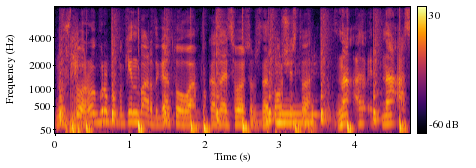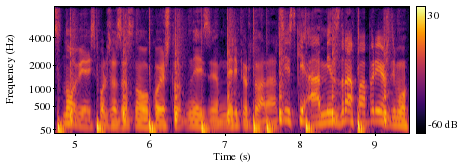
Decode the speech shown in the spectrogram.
ну что, рок-группа Бакенбард готова показать свое собственное творчество на, на основе, используя за основу кое-что из э, репертуара артистки. А Минздрав по-прежнему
